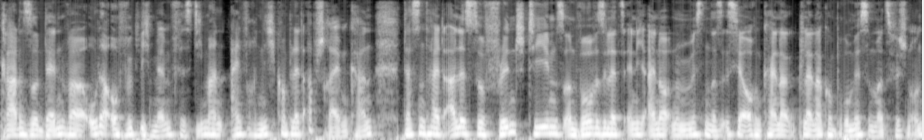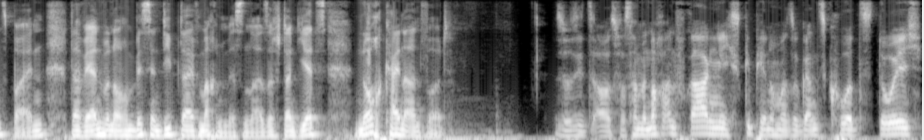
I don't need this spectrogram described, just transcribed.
gerade so Denver oder auch wirklich Memphis, die man einfach nicht komplett abschreiben kann. Das sind halt alles so Fringe-Teams und wo wir sie letztendlich einordnen müssen, das ist ja auch ein kleiner, kleiner Kompromiss immer zwischen uns beiden. Da werden wir noch ein bisschen Deep Dive machen müssen. Also stand jetzt noch keine Antwort. So sieht's aus. Was haben wir noch an Fragen? Ich skippe hier nochmal so ganz kurz durch.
